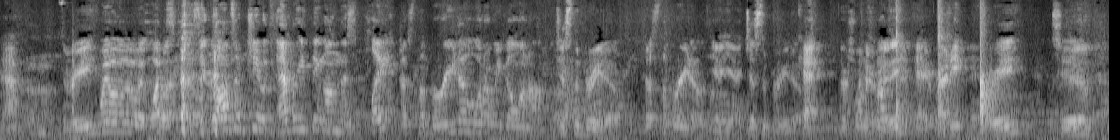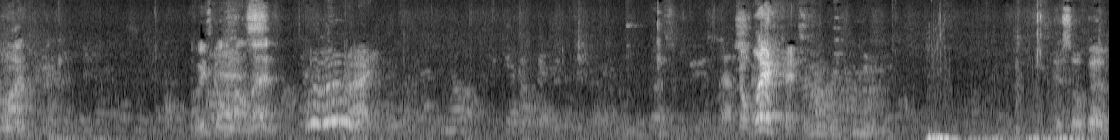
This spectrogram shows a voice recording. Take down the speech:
Yeah. Three. Wait, wait, wait, wait. What's does it constitute everything on this plate? Just the burrito? What are we going off? of? Just the burrito. just the burrito. Yeah, yeah, just the burrito. Okay, there's one. Okay, ready? Okay, ready? Three, two, one. Oh, he's going all in. All right. Gotta stretch. Delicious. Mm-hmm. It's so good.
